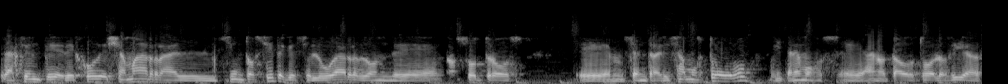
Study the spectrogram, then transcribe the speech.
la gente dejó de llamar al 107, que es el lugar donde nosotros eh, centralizamos todo y tenemos eh, anotado todos los días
